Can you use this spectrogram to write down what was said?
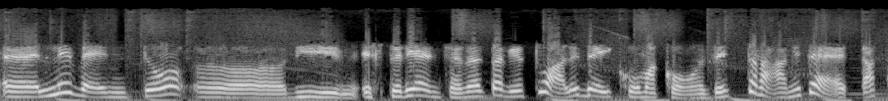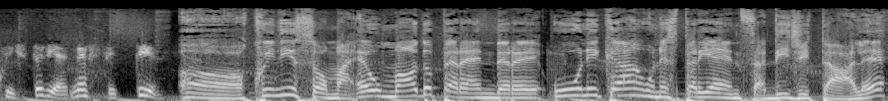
eh, l'evento eh, di esperienza in realtà virtuale dei Comacose tramite acquisto di NFT. Oh quindi insomma è un modo per rendere unica un'esperienza digitale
